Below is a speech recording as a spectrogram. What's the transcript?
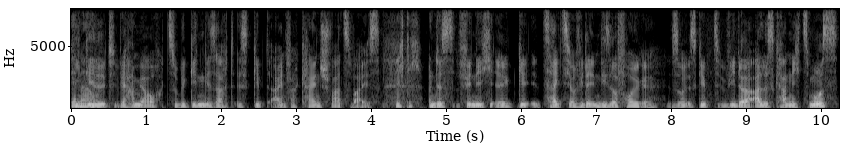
die genau. gilt. Wir haben ja auch zu Beginn gesagt, es gibt einfach kein Schwarz-Weiß. Richtig. Und das, finde ich, äh, zeigt sich auch wieder in dieser Folge. So, es gibt wieder alles kann, nichts muss.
